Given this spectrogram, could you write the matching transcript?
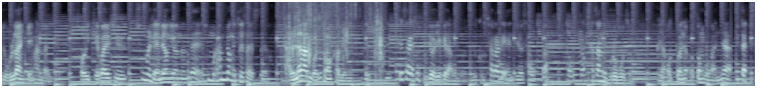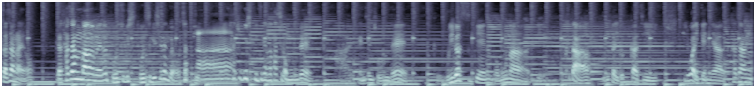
우리 온라인 게임 한다 이제. 저희 개발실 24명이었는데 21명이 퇴사했어요. 날라간 거죠 정확하게는. 퇴사해서 드디어 얘기 나온 거예요. 그럼 차라리 엔진을 사올까? 사올까? 사장이 물어보죠. 야 어떤 어떤 거 같냐? 일단 비싸잖아요. 그러니까 사장 마음에는 돈 쓰기 돈 쓰기 싫은 거예요. 어차피 아, 사주고 싶은 생각은 사실 없는데 아 엔진 좋은데 그 우리가 쓰기에는 너무나 이게 크다 우리가 이것까지 필요가 있겠냐 사장이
